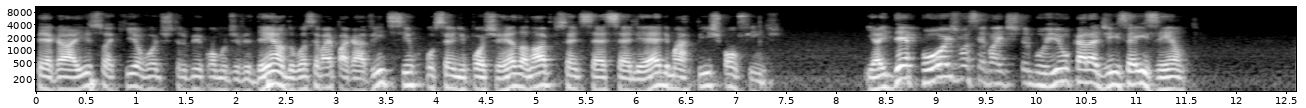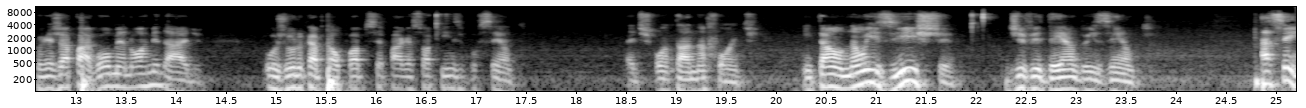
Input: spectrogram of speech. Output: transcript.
pegar isso aqui, eu vou distribuir como dividendo, você vai pagar 25% de imposto de renda, 9% de CSLL, mais PIS, CONFINS. E aí depois você vai distribuir, o cara diz é isento, porque já pagou uma enormidade o juro capital próprio você paga só 15%. É descontado na fonte. Então, não existe dividendo isento. Assim,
